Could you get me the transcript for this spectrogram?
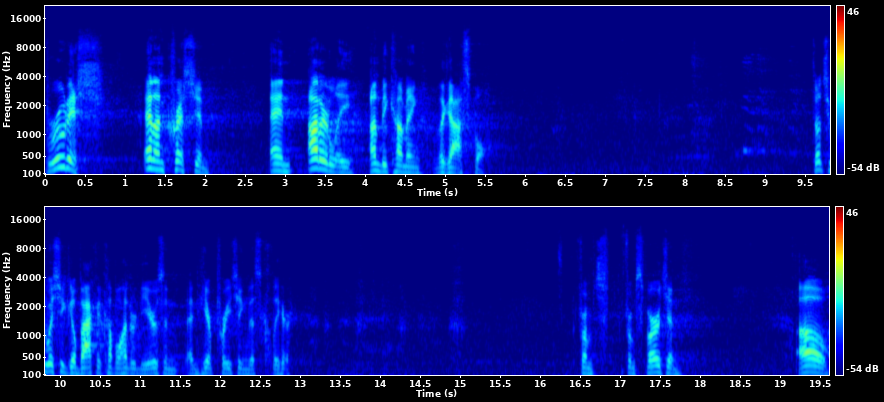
brutish, and unchristian, and utterly unbecoming the gospel. Don't you wish you'd go back a couple hundred years and, and hear preaching this clear? From, from Spurgeon. Oh,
